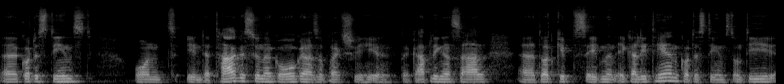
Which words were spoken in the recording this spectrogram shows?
äh, Gottesdienst. Und in der Tagessynagoge, also praktisch wie hier der Gablinger Saal, äh, dort gibt es eben einen egalitären Gottesdienst. Und die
